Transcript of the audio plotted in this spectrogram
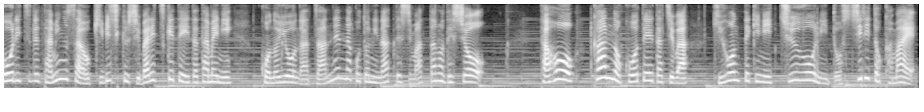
法律で民草を厳しく縛り付けていたためにこのような残念なことになってしまったのでしょう。他方漢の皇帝たちは基本的に中央にどっしりと構え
